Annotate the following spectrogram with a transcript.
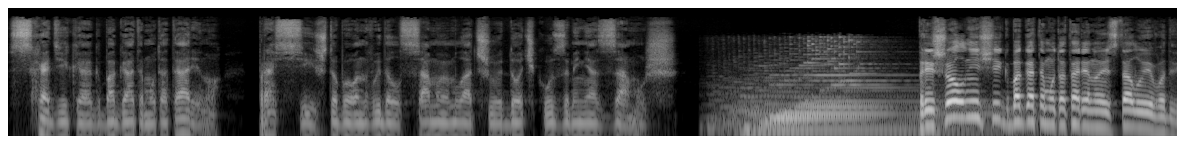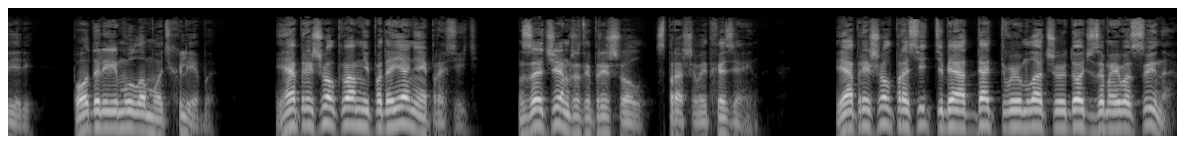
«Сходи-ка к богатому татарину, проси, чтобы он выдал самую младшую дочку за меня замуж». Пришел нищий к богатому татарину и стал у его двери. Подали ему ломоть хлеба. «Я пришел к вам не подаяние просить». «Зачем же ты пришел?» — спрашивает хозяин. «Я пришел просить тебя отдать твою младшую дочь за моего сына».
